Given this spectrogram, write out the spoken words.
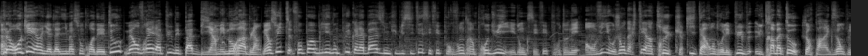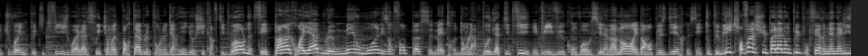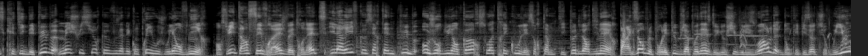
alors ok, hein, il y a de l'animation 3D et tout, mais en vrai la pub est pas bien mémorable. hein. Mais ensuite, faut pas oublier non plus qu'à la base, une publicité c'est fait pour vendre un produit, et donc c'est fait pour donner envie aux gens d'acheter un truc, quitte à rendre les pubs ultra bateaux. Genre par exemple, tu vois une petite fille jouer à la Switch en mode portable pour le dernier Yoshi Crafted World, c'est pas incroyable, mais au moins les enfants peuvent se mettre dans la peau de la petite fille. Et puis vu qu'on voit aussi la maman, et ben on peut se dire que c'est tout public. Enfin, je suis pas là non plus pour faire une analyse critique des pubs, mais je suis sûr que vous avez compris où je voulais en venir. Ensuite, hein, c'est vrai, je vais être honnête, il arrive que certaines pubs aujourd'hui encore soient très cool et sortent un petit peu de l'ordinaire. Par exemple, pour les pubs japonaises de Yoshi Woolly's World, donc l'épisode sur Wii U,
